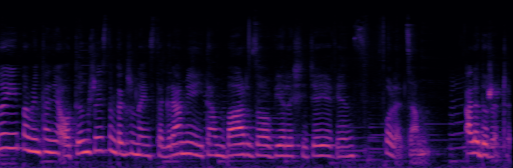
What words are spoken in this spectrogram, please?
No i pamiętanie o tym, że jestem także na Instagramie i tam bardzo wiele się dzieje, więc polecam. Ale do rzeczy.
